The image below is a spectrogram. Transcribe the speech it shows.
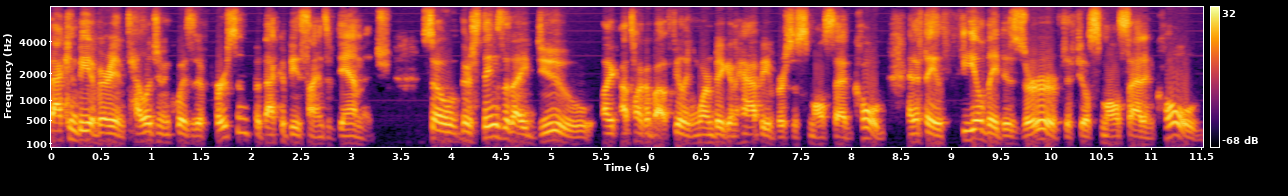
That can be a very intelligent, inquisitive person, but that could be signs of damage. So there's things that I do, like I'll talk about feeling warm, big, and happy versus small, sad, cold. And if they feel they deserve to feel small, sad, and cold,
